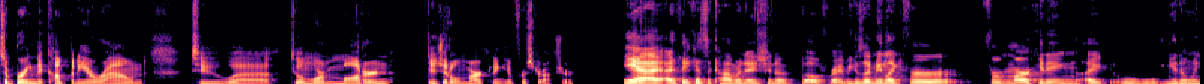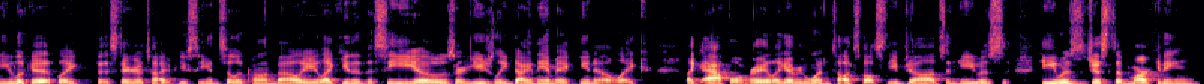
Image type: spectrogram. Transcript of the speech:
to bring the company around to uh, to a more modern digital marketing infrastructure? Yeah, I, I think it's a combination of both, right? Because I mean, like for for marketing, like you know, when you look at like the stereotype you see in Silicon Valley, like you know, the CEOs are usually dynamic, you know, like like Apple, right? Like everyone talks about Steve Jobs, and he was he was just a marketing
